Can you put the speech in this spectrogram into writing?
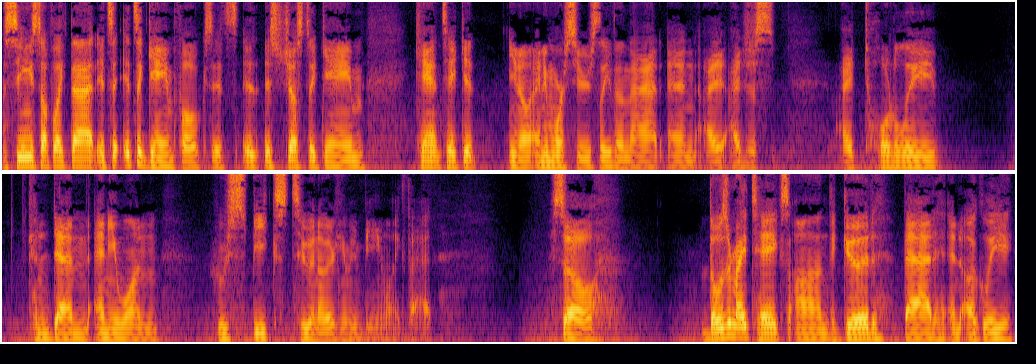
seeing stuff like that, it's a, it's a game, folks. It's, it's just a game. Can't take it, you know, any more seriously than that. And I, I just, I totally condemn anyone who speaks to another human being like that. So, those are my takes on the good, bad, and ugly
